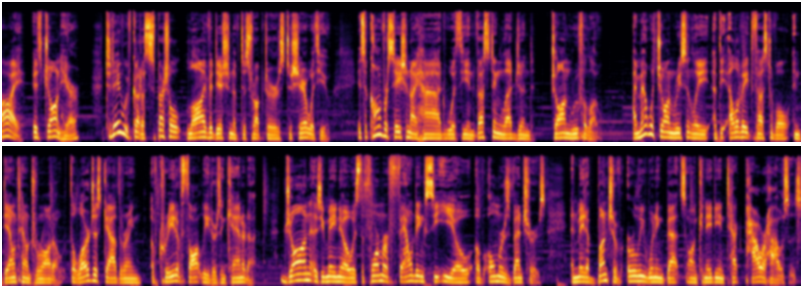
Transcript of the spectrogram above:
Hi, it's John here. Today we've got a special live edition of Disruptors to share with you. It's a conversation I had with the investing legend, John Ruffolo. I met with John recently at the Elevate Festival in downtown Toronto, the largest gathering of creative thought leaders in Canada. John, as you may know, is the former founding CEO of OMERS Ventures and made a bunch of early winning bets on Canadian tech powerhouses.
